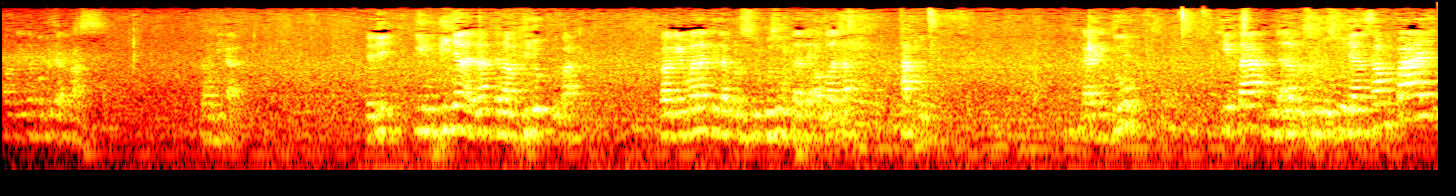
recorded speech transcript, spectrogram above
Kalau kita bekerja keras perhatikan jadi intinya adalah dalam hidup Pak bagaimana kita bersungguh-sungguh tadi Allah adalah takut karena itu kita dalam bersungguh-sungguh jangan sampai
